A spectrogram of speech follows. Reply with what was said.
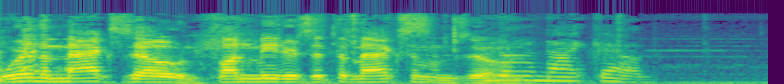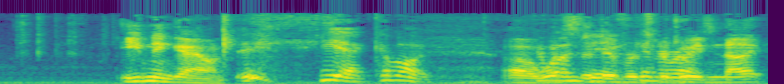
we're in the max zone. Fun meters at the maximum zone. Not a zone. nightgown. Evening gown. yeah, come on. Uh, Come what's on, the difference get it between night?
